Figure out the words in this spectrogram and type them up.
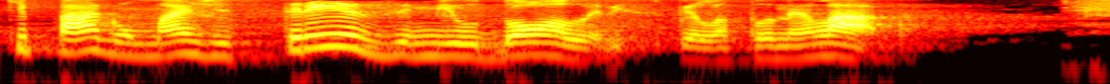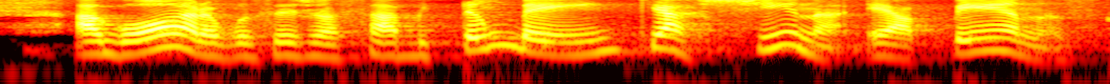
que pagam mais de 13 mil dólares pela tonelada. Agora você já sabe também que a China é apenas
